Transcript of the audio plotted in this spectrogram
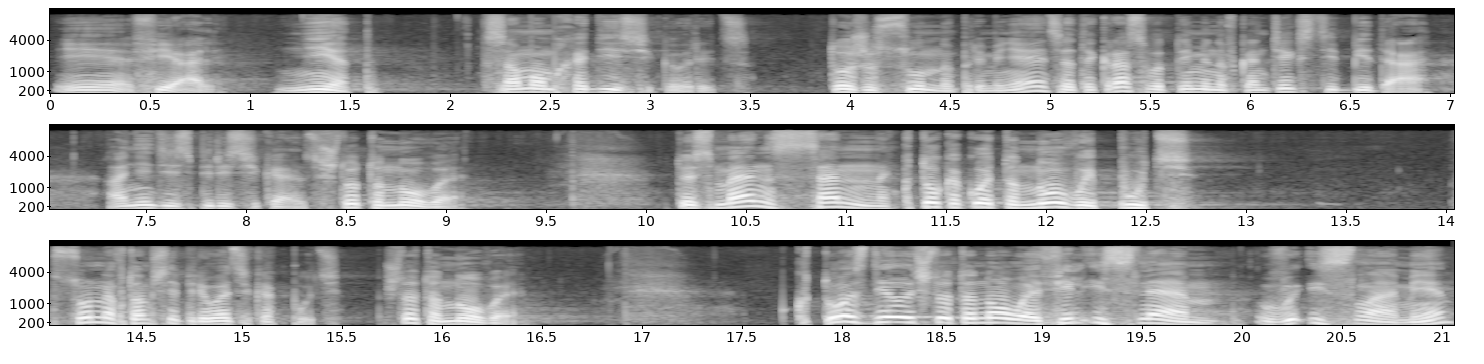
и фиаль. Нет. В самом хадисе говорится. Тоже сунна применяется. Это как раз вот именно в контексте бида. Они здесь пересекаются. Что-то новое. То есть ман сан, кто какой-то новый путь. Сунна в том числе переводится как путь. Что-то новое. Кто сделает что-то новое филь ислам в исламе,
